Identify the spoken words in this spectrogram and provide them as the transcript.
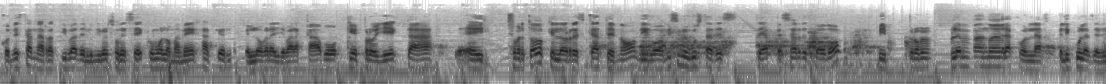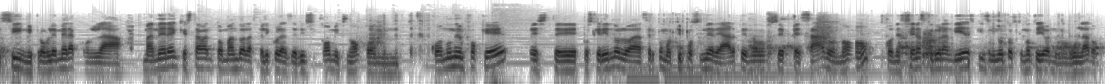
con esta narrativa del universo DC, cómo lo maneja, qué, qué logra llevar a cabo, qué proyecta, eh, sobre todo que lo rescate, ¿no? Digo, a mí sí me gusta de este, a pesar de todo, mi problema no era con las películas de DC, mi problema era con la manera en que estaban tomando las películas de DC Comics, ¿no? Con, con un enfoque este, pues queriéndolo hacer como tipo cine de arte, no sé, pesado, ¿no? Con escenas que duran 10, 15 minutos que no te llevan a ningún lado.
